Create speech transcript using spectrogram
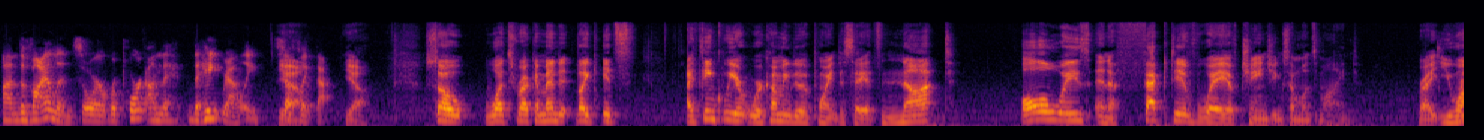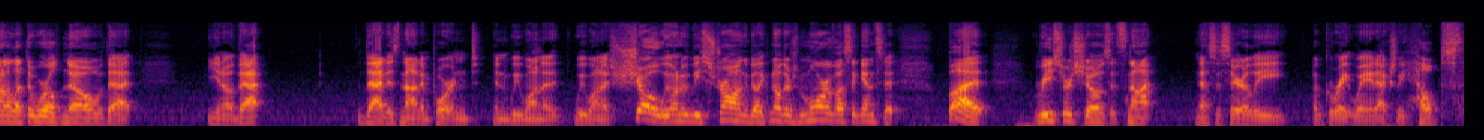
on the violence or report on the the hate rally stuff Yeah. like that Yeah. So what's recommended? Like it's, I think we are we're coming to the point to say it's not always an effective way of changing someone's mind, right? You want to let the world know that, you know that that is not important, and we want to we want to show we want to be strong and be like, no, there's more of us against it, but research shows it's not necessarily a great way. It actually helps.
